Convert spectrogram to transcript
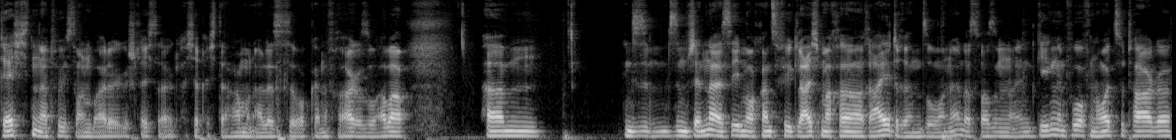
Rechten. Natürlich sollen beide Geschlechter gleiche Rechte haben und alles, ist überhaupt keine Frage so. Aber ähm, in diesem, diesem Gender ist eben auch ganz viel Gleichmacherei drin, so, ne? Das war so ein Gegenentwurf und heutzutage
